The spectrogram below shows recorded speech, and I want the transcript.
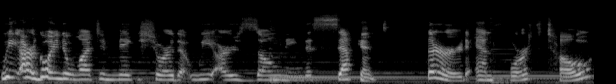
We are going to want to make sure that we are zoning the second, third, and fourth toe,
